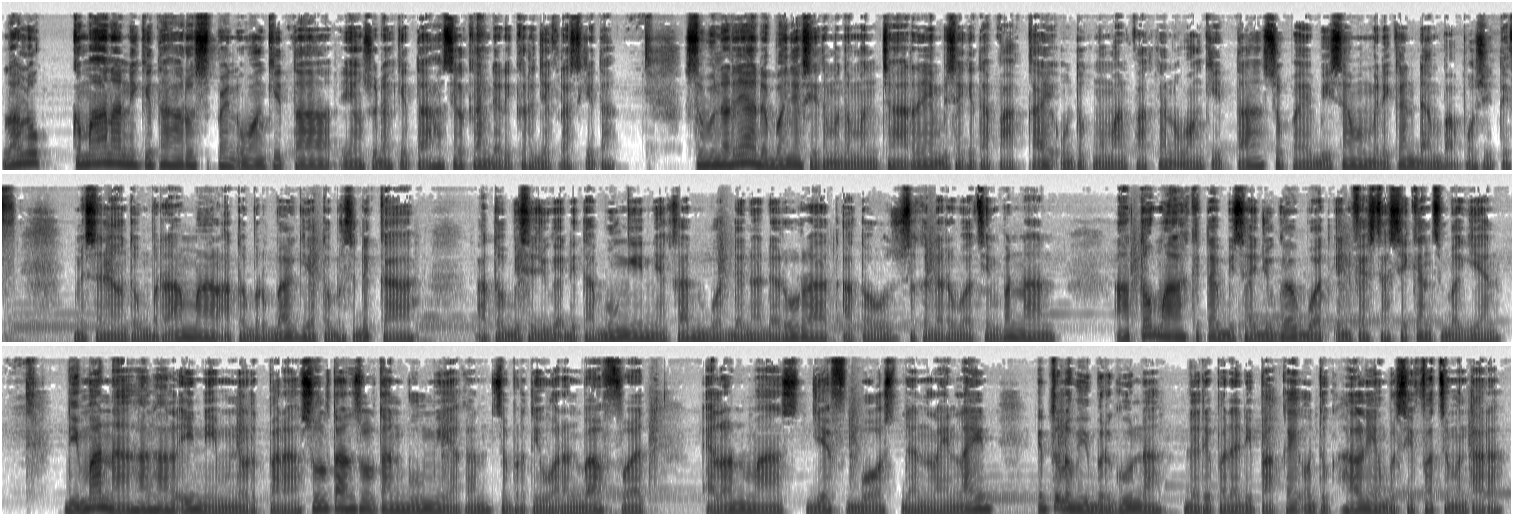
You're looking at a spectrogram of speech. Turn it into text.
Lalu ke mana nih kita harus spend uang kita yang sudah kita hasilkan dari kerja keras kita? Sebenarnya ada banyak sih teman-teman cara yang bisa kita pakai untuk memanfaatkan uang kita supaya bisa memberikan dampak positif. Misalnya untuk beramal atau berbagi atau bersedekah atau bisa juga ditabungin ya kan buat dana darurat atau sekedar buat simpenan atau malah kita bisa juga buat investasikan sebagian. Di mana hal-hal ini menurut para sultan-sultan bumi ya kan seperti Warren Buffett, Elon Musk, Jeff Bezos, dan lain-lain itu lebih berguna daripada dipakai untuk hal yang bersifat sementara.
